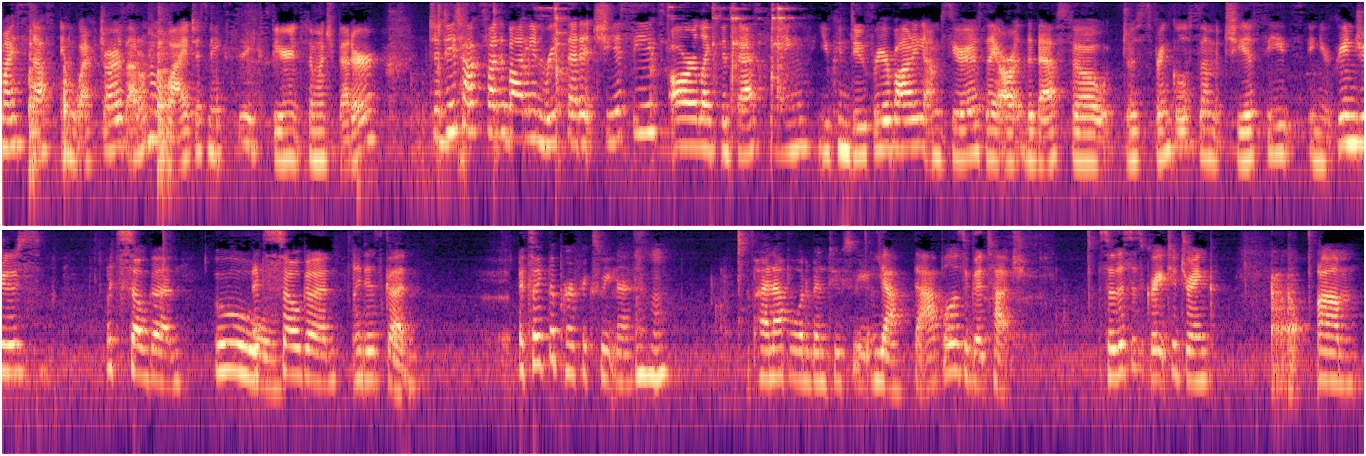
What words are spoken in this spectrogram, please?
My stuff in weck jars. I don't know why, it just makes the experience so much better. To detoxify the body and reset it, chia seeds are like the best thing you can do for your body. I'm serious, they are the best. So just sprinkle some chia seeds in your green juice. It's so good. Ooh. It's so good. it is good. It's like the perfect sweetness. Mhm. Pineapple would have been too sweet. Yeah, the apple is a good touch. So this is great to drink um,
